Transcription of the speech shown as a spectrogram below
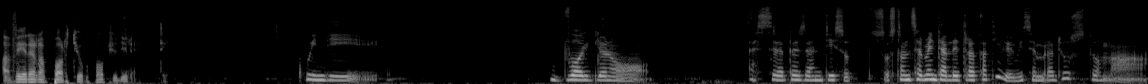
avere rapporti un po' più diretti. Quindi vogliono essere presenti so- sostanzialmente alle trattative, mi sembra giusto, ma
